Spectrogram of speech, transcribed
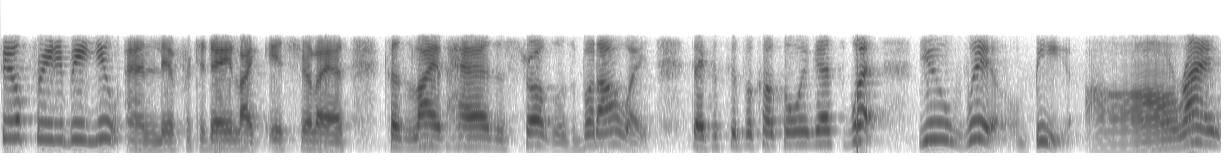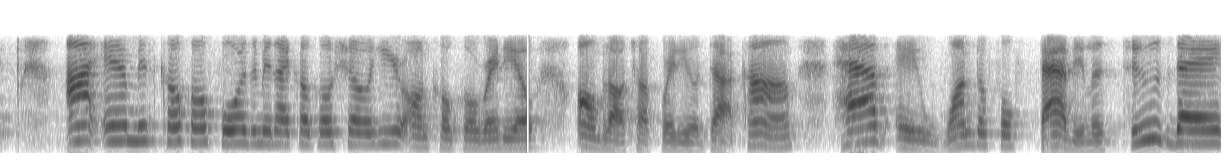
Feel free to be you and live for today like it's your last, because life has its struggles. But always take a sip of cocoa, and guess what? You will be all right. I am Miss Coco for the Midnight Coco Show here on Coco Radio on blogtalkradio.com. Have a wonderful, fabulous Tuesday,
